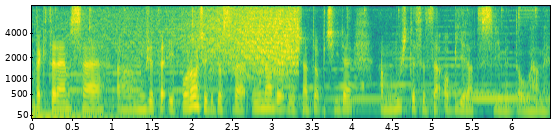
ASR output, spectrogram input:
ve kterém se uh, můžete i ponořit do své únavy, když na to přijde a můžete se zaobírat svými touhami.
